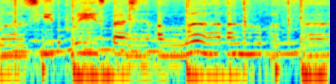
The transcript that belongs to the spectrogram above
was he praised by Allah Al-Ghaffar.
